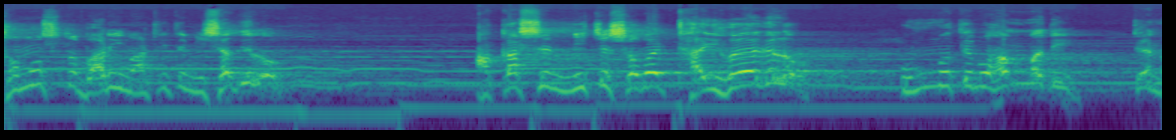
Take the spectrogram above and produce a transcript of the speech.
সমস্ত বাড়ি মাটিতে মিশা গেল? আকাশের নিচে সবাই ঠাই হয়ে গেল। উম্মতে মোহাম্মদী, কেন?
